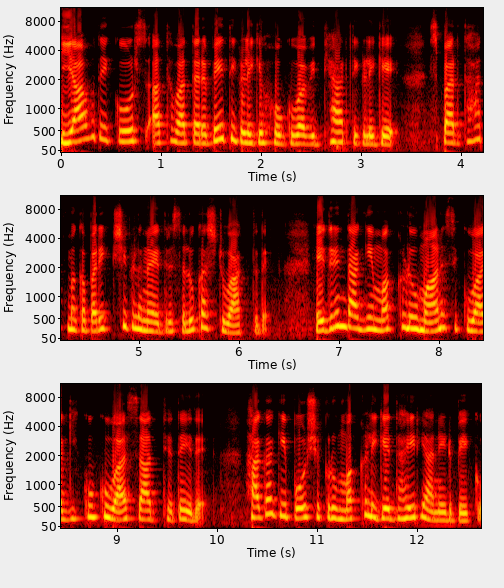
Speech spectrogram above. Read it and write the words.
ಯಾವುದೇ ಕೋರ್ಸ್ ಅಥವಾ ತರಬೇತಿಗಳಿಗೆ ಹೋಗುವ ವಿದ್ಯಾರ್ಥಿಗಳಿಗೆ ಸ್ಪರ್ಧಾತ್ಮಕ ಪರೀಕ್ಷೆಗಳನ್ನು ಎದುರಿಸಲು ಕಷ್ಟವಾಗ್ತದೆ. ಇದರಿಂದಾಗಿ ಮಕ್ಕಳು ಮಾನಸಿಕವಾಗಿ ಕುಗ್ಗುವ ಸಾಧ್ಯತೆ ಇದೆ. ಹಾಗಾಗಿ ಪೋಷಕರು ಮಕ್ಕಳಿಗೆ ಧೈರ್ಯ ನೀಡಬೇಕು.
